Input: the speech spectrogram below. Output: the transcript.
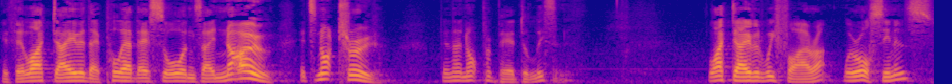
if they're like David, they pull out their sword and say, No, it's not true, then they're not prepared to listen. Like David, we fire up. We're all sinners.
